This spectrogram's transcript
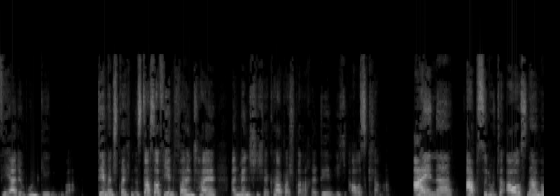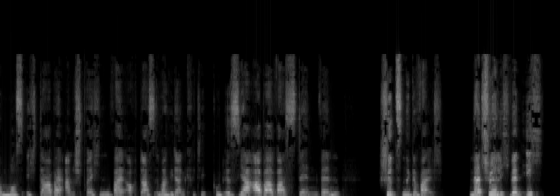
fair dem Hund gegenüber. Dementsprechend ist das auf jeden Fall ein Teil an menschlicher Körpersprache, den ich ausklammer. Eine absolute Ausnahme muss ich dabei ansprechen, weil auch das immer wieder ein Kritikpunkt ist. Ja, aber was denn, wenn? Schützende Gewalt. Natürlich, wenn ich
